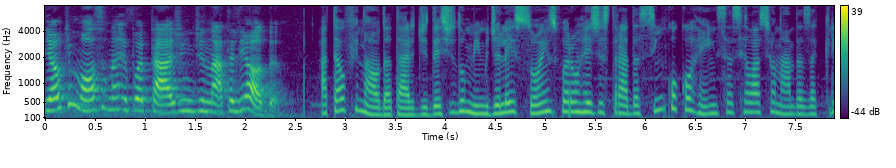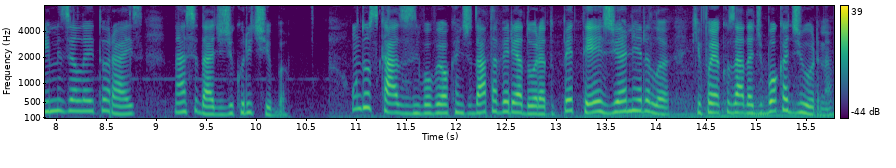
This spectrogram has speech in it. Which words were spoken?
e é o que mostra na reportagem de Nathalie Oda. Até o final da tarde deste domingo de eleições, foram registradas cinco ocorrências relacionadas a crimes eleitorais na cidade de Curitiba. Um dos casos envolveu a candidata vereadora do PT, Giane Erlan, que foi acusada de boca de urna.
